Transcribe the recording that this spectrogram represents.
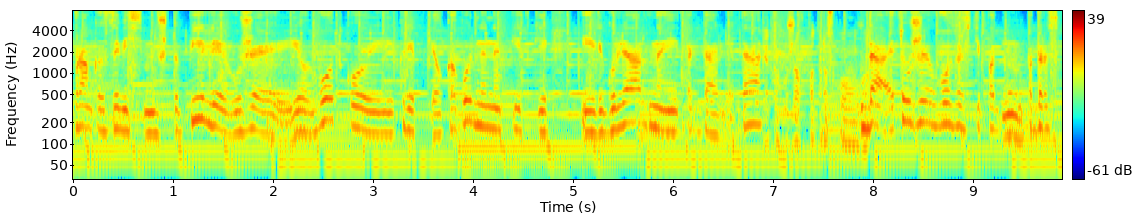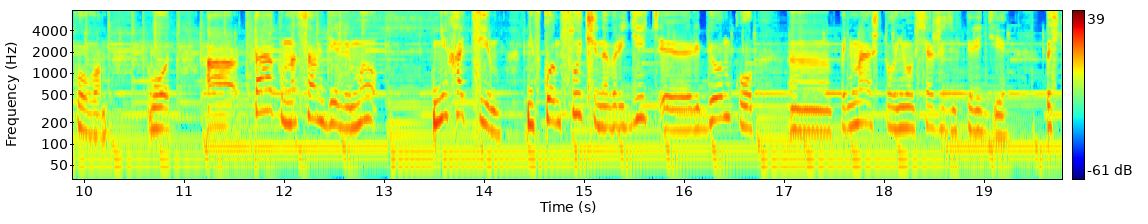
в рамках зависимости, что пили уже и водку, и крепкие алкогольные напитки, и регулярные, и так далее. Да? Это уже в подростковом возрасте? Да, это уже в возрасте под, подростковом. Вот. А так, на самом деле, мы не хотим ни в коем случае навредить э, ребенку, э, понимая, что у него вся жизнь впереди. То есть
